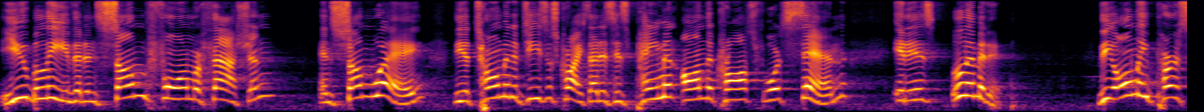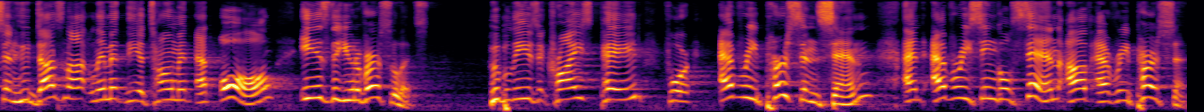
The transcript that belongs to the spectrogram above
you believe that in some form or fashion, in some way, the atonement of Jesus Christ, that is his payment on the cross for sin, it is limited. The only person who does not limit the atonement at all is the universalist, who believes that Christ paid for every person's sin and every single sin of every person.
